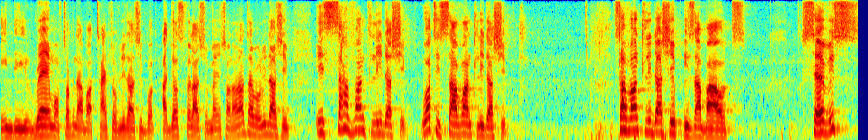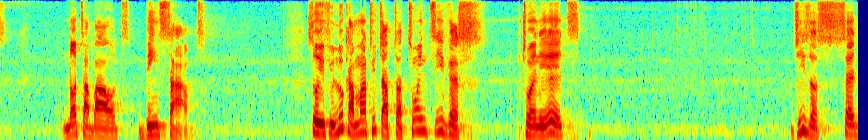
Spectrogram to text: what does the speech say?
in the realm of talking about types of leadership, but I just felt I should mention another type of leadership is servant leadership. What is servant leadership? Servant leadership is about service, not about being served. So if you look at Matthew chapter 20, verse 28, Jesus said,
